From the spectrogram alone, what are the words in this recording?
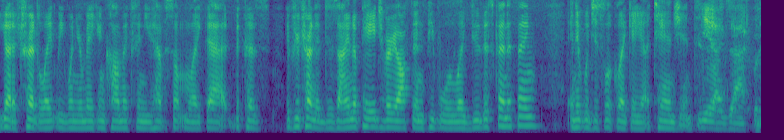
you got to tread lightly when you're making comics and you have something like that because if you're trying to design a page, very often people will like do this kind of thing, and it would just look like a, uh tangent. yeah, exactly.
